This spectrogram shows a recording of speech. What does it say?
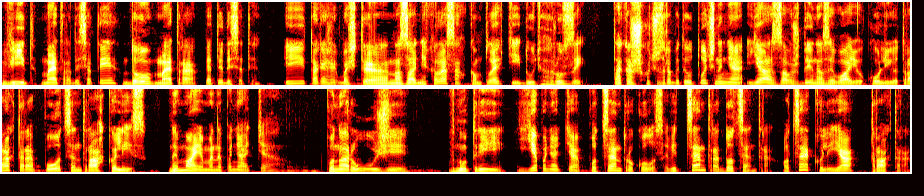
від 1,10 м до 1,50 м. І також, як бачите, на задніх колесах в комплекті йдуть грузи. Також хочу зробити уточнення: я завжди називаю колію трактора по центрах коліс. Немає в мене поняття по наружі, внутрі. Є поняття по центру колеса від центра до центра. Оце колія трактора.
